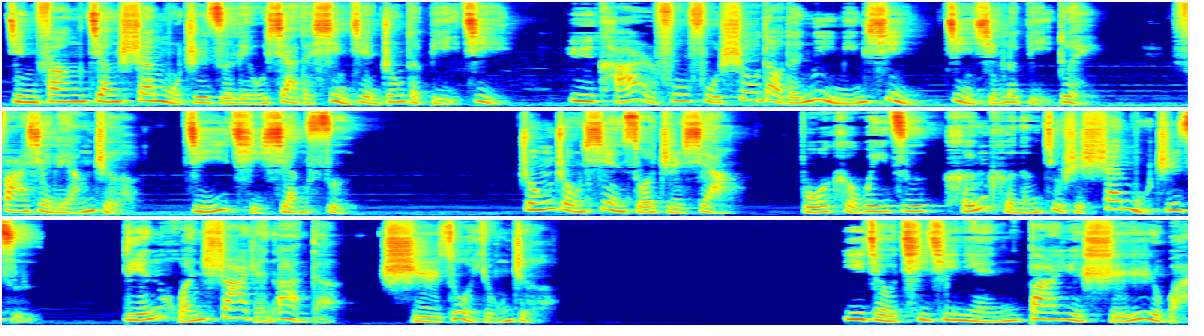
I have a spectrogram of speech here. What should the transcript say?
警方将山姆之子留下的信件中的笔记与卡尔夫妇收到的匿名信进行了比对，发现两者极其相似。种种线索指向伯克威兹很可能就是山姆之子连环杀人案的始作俑者。一九七七年八月十日晚，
